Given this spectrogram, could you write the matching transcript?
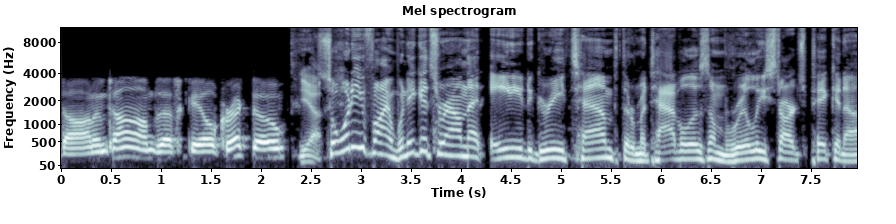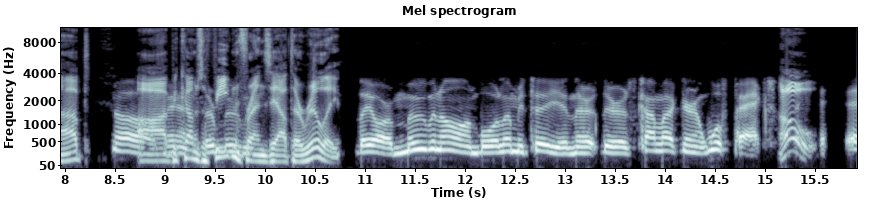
Don and Tom's, that's scale correcto. Yeah. So what do you find when it gets around that 80 degree temp, their metabolism really starts picking up? Oh, uh, man, becomes a they're feeding moving. frenzy out there, really. They are moving on, boy. Let me tell you, and they're they're it's kind of like they're in wolf packs. Oh,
